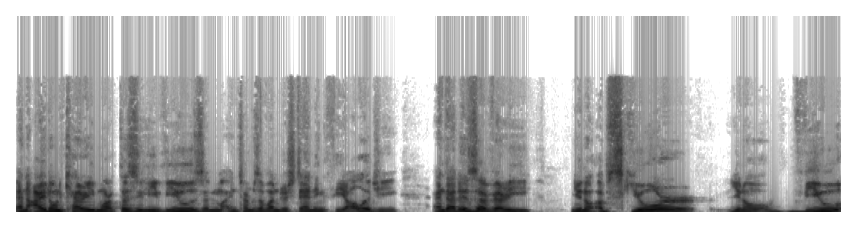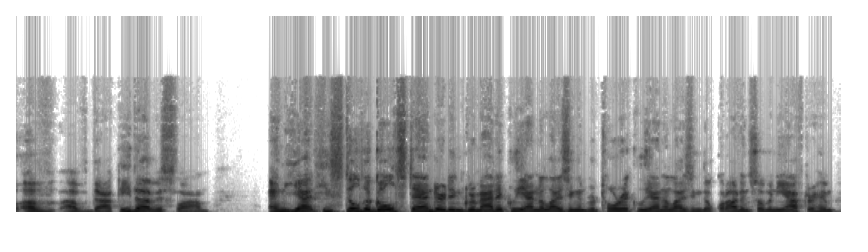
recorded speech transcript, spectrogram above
and I don't carry Mu'tazili views in, in terms of understanding theology, and that is a very, you know, obscure, you know, view of, of the Aqidah of Islam and yet he's still the gold standard in grammatically analyzing and rhetorically analyzing the Quran. And so many after him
